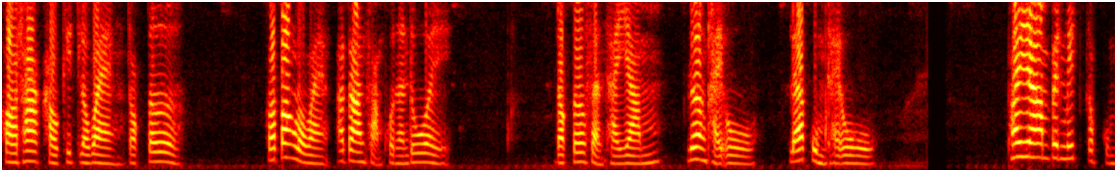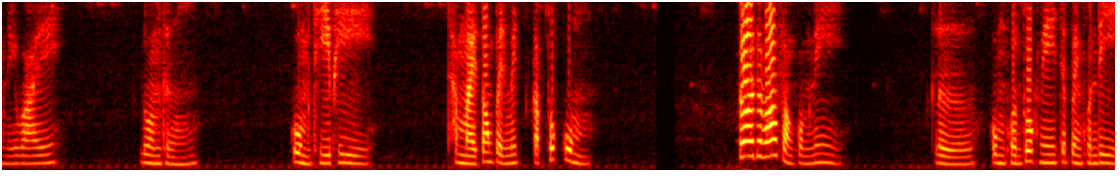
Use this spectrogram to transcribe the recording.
พอถ้าเขาคิดระแวงด็อกเตอร์ ก็ต้องระแวงอาจารย์สามคนนั้นด้วย ด็อกเตอร์สัญชัยย้ำ เรื่องไทโอ และกลุ่มไทโอ พยายามเป็นมิตรกับกลุ่มนี้ไว้ รวมถึง กลุ่มทีพีทำไมต้องเป็นมิตรกับทุกกลุ่ม โดยเฉพาะสองกลุ่มนี้ หรือกลุ่มคนพวกนี้จะเป็นคนดี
